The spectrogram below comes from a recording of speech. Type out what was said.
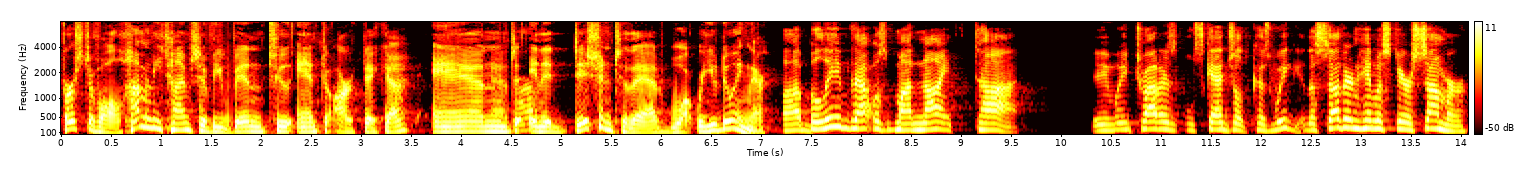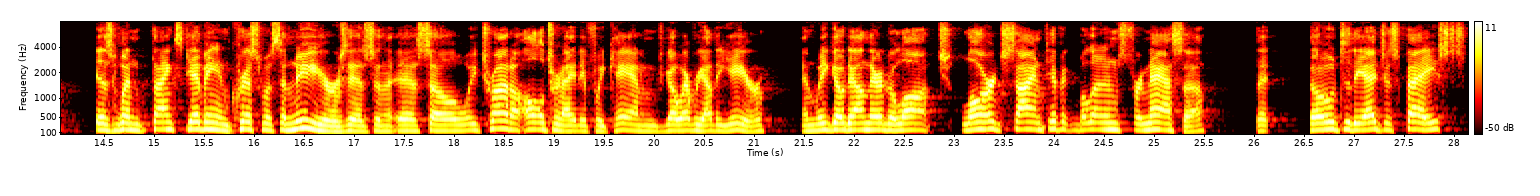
first of all, how many times have you been to Antarctica? And in addition to that, what were you doing there? I believe that was my ninth time. We try to schedule because we the Southern Hemisphere summer is when Thanksgiving and Christmas and New Year's is, and is, so we try to alternate if we can, go every other year. And we go down there to launch large scientific balloons for NASA that go to the edge of space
